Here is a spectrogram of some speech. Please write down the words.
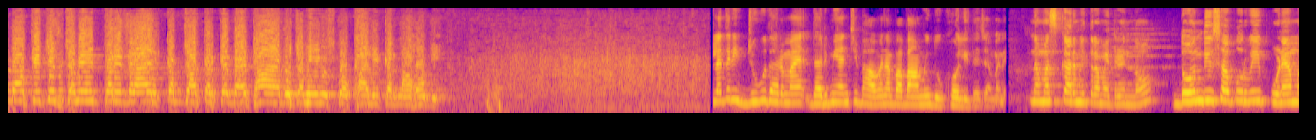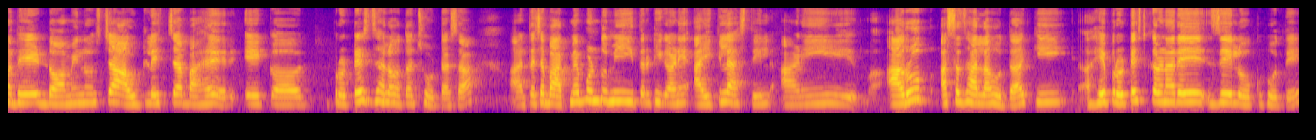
अरबों की जिस जमीन पर इसराइल कब्जा करके बैठा है वो जमीन उसको खाली करना होगी। कुठल्या तरी जू धर्मा धर्मियांची भावना बाबा आम्ही दुखवली त्याच्यामध्ये. नमस्कार मित्रमैत्रिणींनो. दोन दिवसापूर्वी पुण्यामध्ये डॉमिनोजच्या आउटलेटच्या बाहेर एक प्रोटेस्ट झाला होता छोटासा. त्याच्या बातम्या पण तुम्ही इतर ठिकाणी ऐकल्या असतील. आणि आरोप असा झाला होता की हे प्रोटेस्ट करणारे जे लोक होते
